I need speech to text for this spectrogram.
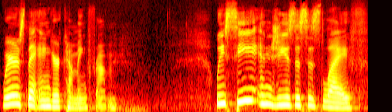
where's the anger coming from? We see in Jesus' life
